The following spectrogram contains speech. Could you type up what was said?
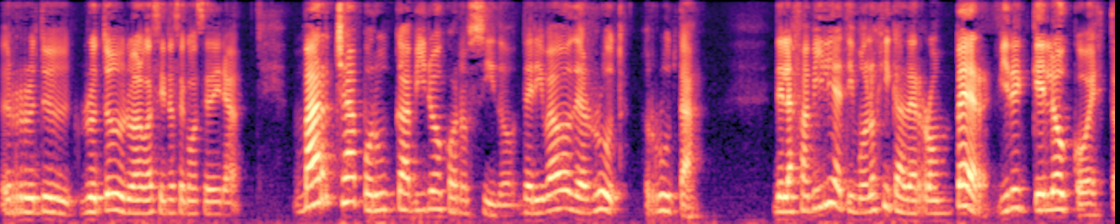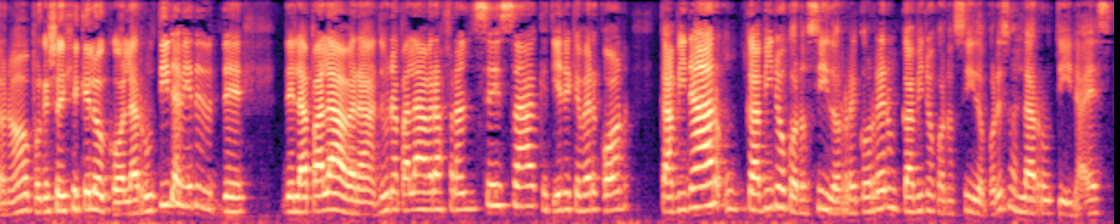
routine, o algo así, no sé cómo se dirá. Marcha por un camino conocido, derivado de route, ruta, de la familia etimológica de romper. Miren qué loco esto, ¿no? Porque yo dije qué loco. La rutina viene de, de la palabra, de una palabra francesa que tiene que ver con Caminar un camino conocido, recorrer un camino conocido, por eso es la rutina, es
